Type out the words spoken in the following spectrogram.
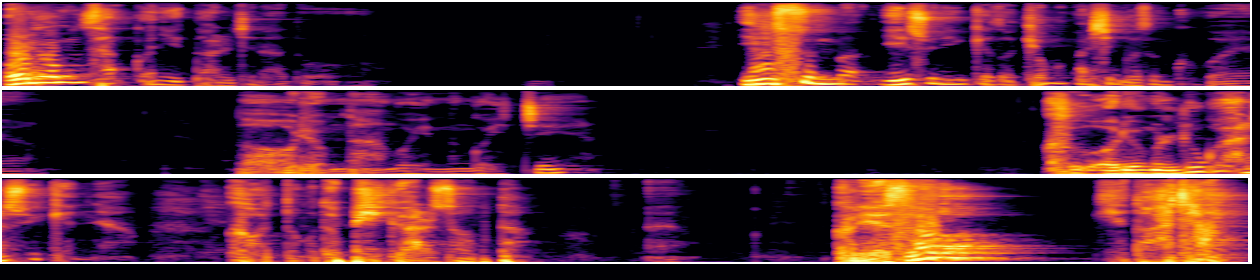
어려운 사건이 있다 할지라도. 음. 예수만, 예수님께서 경험하신 것은 그거예요. 너 어려움 당한 거 있는 거 있지? 그 어려움을 누가 할 수 있겠냐? 그 어떤 것도 비교할 수 없다. 예. 그래서 기도하자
